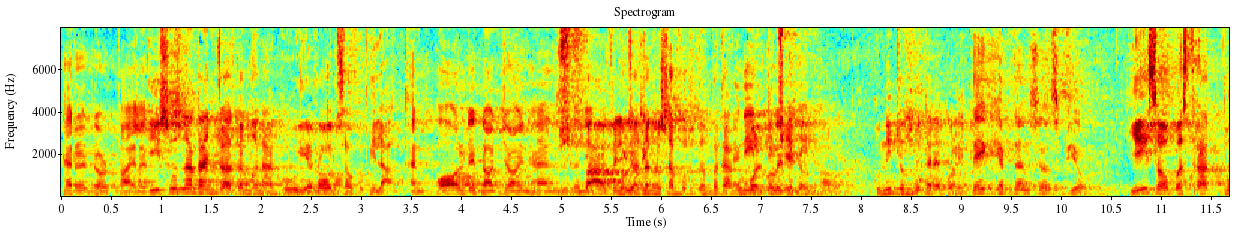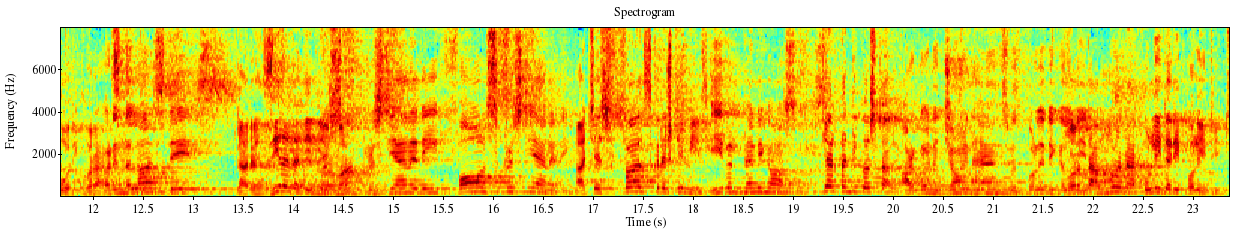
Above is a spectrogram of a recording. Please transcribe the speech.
Herod or Pilate, Iisus n-a dat niciodată mâna cu Irod sau cu Pilat. and Paul did not join hands Și with Pavel any, niciodată nu politi- s-a putut împăca cu any political politicienii, power. Cu nicio putere politică. They kept themselves pure. Ei s-au păstrat puri, But curați. in the last days, Dar în zilele din urmă, Christianity, false Christianity, acest fals creștinism, even Pentecostals, chiar pentecostali, are going to join hands with political vor da leaders. mâna cu liderii politici.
